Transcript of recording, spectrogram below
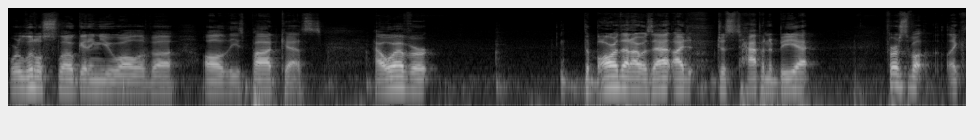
we're a little slow getting you all of uh, all of these podcasts. However, the bar that I was at, I just happened to be at. First of all, like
